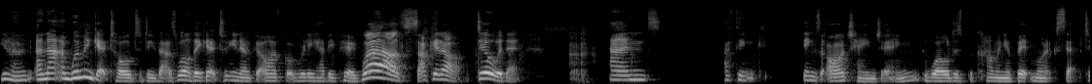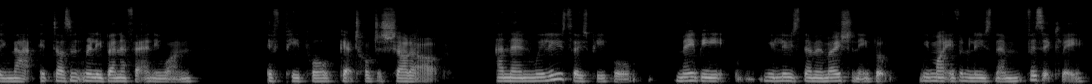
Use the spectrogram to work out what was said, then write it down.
you know? And and women get told to do that as well. They get to you know go oh I've got a really heavy period. Well suck it up. Deal with it. And I think things are changing. The world is becoming a bit more accepting that it doesn't really benefit anyone if people get told to shut up and then we lose those people. Maybe we lose them emotionally but we might even lose them physically.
